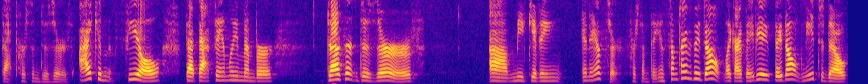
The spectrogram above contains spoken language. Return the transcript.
that person deserves. I can feel that that family member doesn't deserve uh, me giving an answer for something, and sometimes they don't. Like I maybe they don't need to know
